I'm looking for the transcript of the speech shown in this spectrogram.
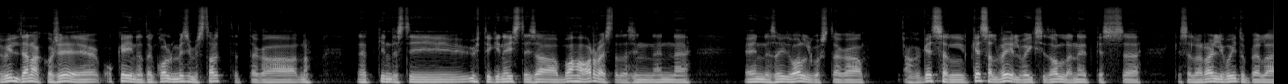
Neville, Tänak, Ogier, okei okay,, nad on kolm esimest startijat, aga noh, need kindlasti ühtegi neist ei saa maha arvestada siin enne, enne sõidu algust, aga aga kes seal, kes seal veel võiksid olla need, kes, kes selle ralli võidu peale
